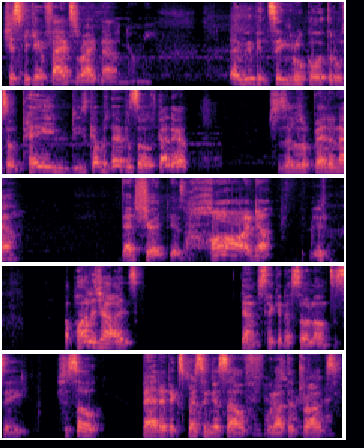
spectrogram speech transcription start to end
She's speaking facts right now. didn't know me. Hey, we've been seeing Rue go through some pain these couple episodes. God damn. She's a little better now. That shirt is hard. Apologize. Damn, it's taking her so long to say. She's so bad at expressing herself without the drugs.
